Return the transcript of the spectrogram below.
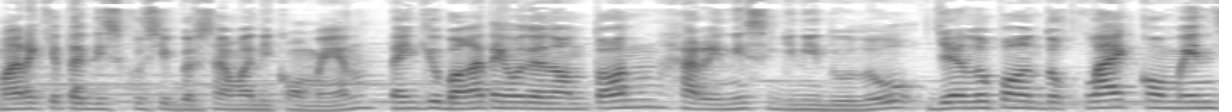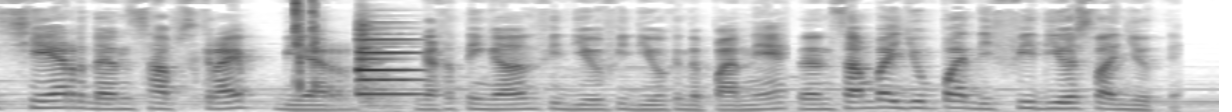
Mari kita diskusi bersama di komen. Thank you banget yang udah nonton. Hari ini segini dulu. Jangan lupa untuk like, comment, share, dan subscribe biar nggak ketinggalan video-video ke depannya. Dan sampai jumpa di video selanjutnya.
